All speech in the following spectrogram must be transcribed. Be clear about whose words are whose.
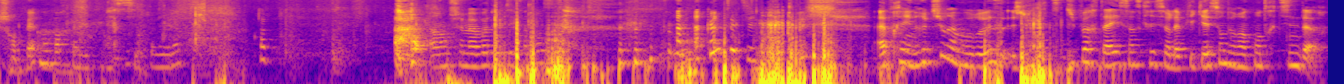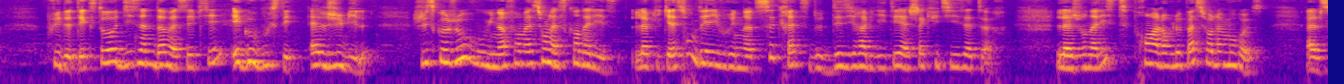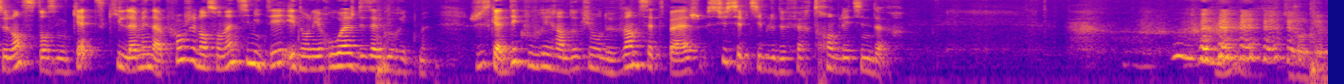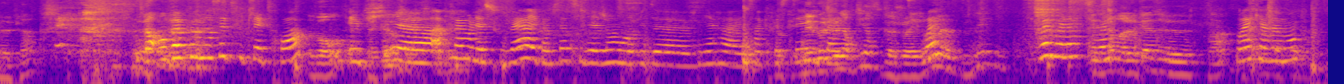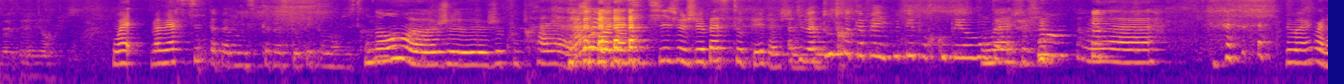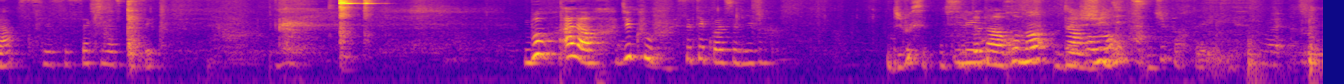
Speaker 1: J'en perds mon portable. Merci. Hop. Ah, je fais ma voix de téléphone.
Speaker 2: Comme tout de suite.
Speaker 1: Après une rupture amoureuse, Judith Duportail s'inscrit sur l'application de rencontre Tinder. Plus de textos, dizaines d'hommes à ses pieds, ego boosté. Elle jubile. Jusqu'au jour où une information la scandalise. L'application délivre une note secrète de désirabilité à chaque utilisateur. La journaliste prend alors le pas sur l'amoureuse. Elle se lance dans une quête qui l'amène à plonger dans son intimité et dans les rouages des algorithmes, jusqu'à découvrir un document de 27 pages susceptible de faire trembler Tinder.
Speaker 2: Bon, on va commencer toutes les trois.
Speaker 3: Bon,
Speaker 2: Et puis euh, après, on laisse ouvert. Et comme ça, si les gens ont envie de venir euh, s'incruster.
Speaker 3: Mais
Speaker 2: ils
Speaker 3: moi, je vais leur dire, parce que je vais les
Speaker 2: Ouais.
Speaker 3: ouais. venez.
Speaker 2: Ouais, voilà, c'est vrai.
Speaker 3: genre le cas de. Hein
Speaker 2: Ouais, carrément. Ouais, bah merci.
Speaker 4: T'as pas mis t'as pas stoppé ton enregistrement
Speaker 2: Non, euh, je, je couperai euh, sur Audacity. Je, je vais pas stopper là.
Speaker 4: Ah,
Speaker 2: je-
Speaker 4: tu vas
Speaker 2: je-
Speaker 4: tout retaper à écouter pour couper au
Speaker 2: Ouais,
Speaker 4: montage.
Speaker 2: je sais. Mais euh, ouais, voilà, c'est c'est ça qui va se passer. Bon, alors, du coup, c'était quoi ce livre?
Speaker 1: Du coup, c'était un roman de
Speaker 4: un roman
Speaker 1: Judith Duportail.
Speaker 4: Ouais.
